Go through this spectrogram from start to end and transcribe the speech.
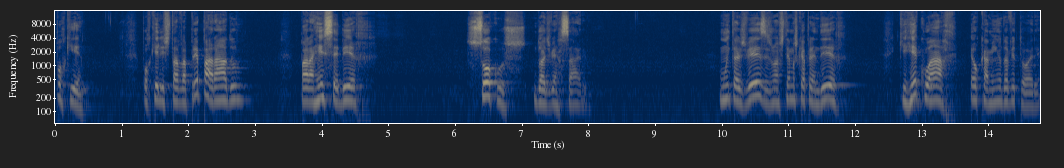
Por quê? Porque ele estava preparado para receber socos do adversário. Muitas vezes nós temos que aprender que recuar é o caminho da vitória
